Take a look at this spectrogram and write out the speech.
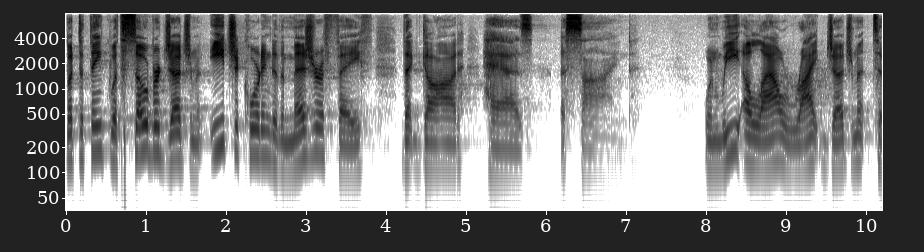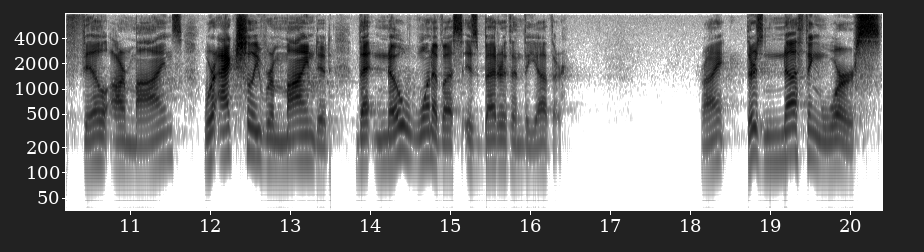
but to think with sober judgment, each according to the measure of faith that God has assigned. When we allow right judgment to fill our minds, we're actually reminded that no one of us is better than the other. Right? There's nothing worse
